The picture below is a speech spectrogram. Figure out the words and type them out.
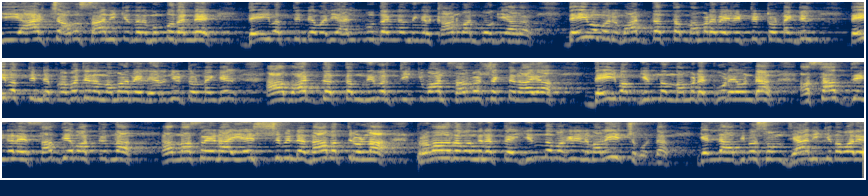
ഈ ആഴ്ച അവസാനിക്കുന്നതിന് മുമ്പ് തന്നെ ദൈവത്തിന്റെ വലിയ അത്ഭുതങ്ങൾ നിങ്ങൾ കാണുവാൻ പോകുകയാണ്. ദൈവം ഒരു വാഗ്ദത്തം നമ്മുടെ മേൽ ഇട്ടിട്ടുണ്ടെങ്കിൽ ദൈവത്തിന്റെ പ്രവചനം നമ്മുടെ മേൽ എറിഞ്ഞിട്ടുണ്ടെങ്കിൽ ആ വാഗ്ദത്തം നിവർത്തിക്കുവാൻ സർവശക്തനായ ദൈവം ഇന്നും നമ്മുടെ കൂടെയുണ്ട്. അസാധ്യങ്ങളെ സാധ്യമാക്കുന്ന നസ്രേനായ യേശുവിന്റെ നാമത്തിലുള്ള പ്രഭാതവന്ദനത്തെ ഇന്ന് പകലിലും അറിയിച്ചുകൊണ്ട് എല്ലാ ദിവസവും ധ്യാനിക്കുന്ന പോലെ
